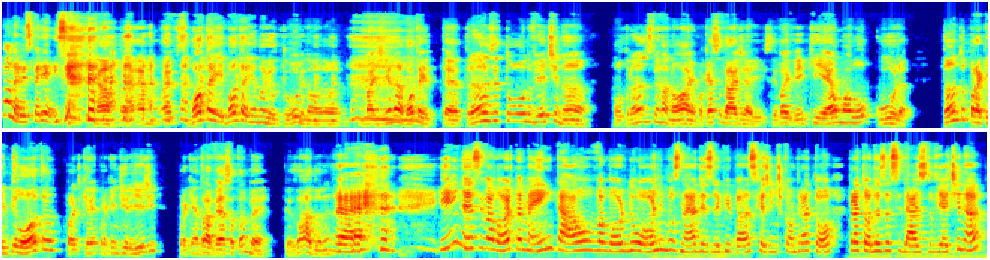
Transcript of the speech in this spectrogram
Valeu a experiência. Não, é, é, é, bota aí, bota aí no YouTube, no, no, imagina, bota aí é, trânsito no Vietnã, ou trânsito em Hanoi, qualquer cidade aí. Você vai ver que é uma loucura. Tanto para quem pilota, para quem, quem dirige, para quem atravessa também. Pesado, né? É. E nesse valor também tá o valor do ônibus, né, do Sleep Bus que a gente contratou para todas as cidades do Vietnã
